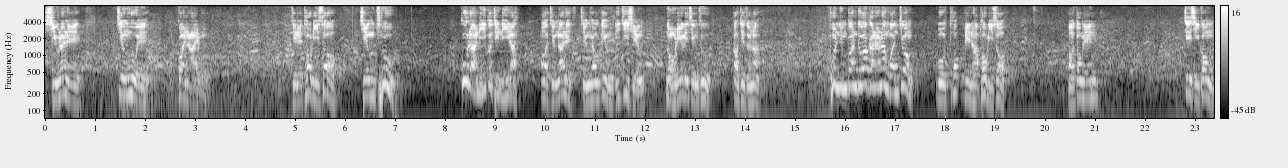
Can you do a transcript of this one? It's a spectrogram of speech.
受咱的政府的关爱无？一个托儿所争取几来年，过一年啦。哦，从咱的前乡长李志成努力的争取到即阵啊。婚姻关拄啊，干那咱园长无托联合托儿所。哦，当然，这是讲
